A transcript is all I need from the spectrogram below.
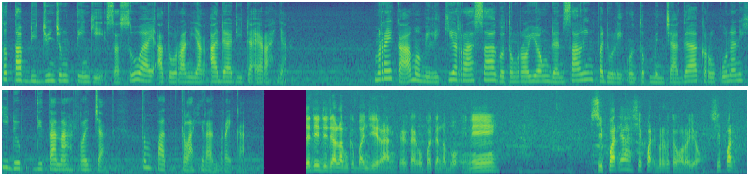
tetap dijunjung tinggi sesuai aturan yang ada di daerahnya. Mereka memiliki rasa gotong royong dan saling peduli untuk menjaga kerukunan hidup di tanah rejak, tempat kelahiran mereka. Jadi di dalam kebanjiran kereta Kabupaten Lebong ini sifatnya sifat bergotong royong, sifat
